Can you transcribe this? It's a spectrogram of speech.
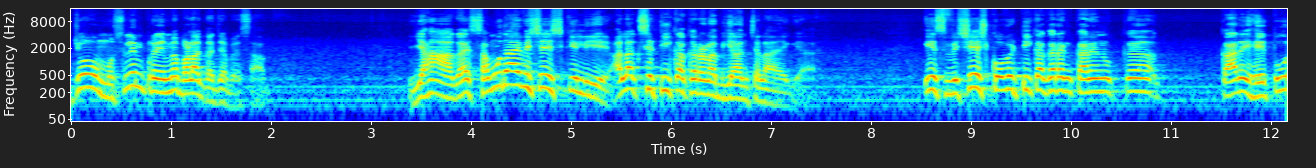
जो मुस्लिम प्रेम है, बड़ा गजब है साहब। यहाँ आ गए, समुदाय विशेष के लिए अलग से टीकाकरण अभियान चलाया गया है। इस विशेष कोविड टीकाकरण कार्य कार्य हेतु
